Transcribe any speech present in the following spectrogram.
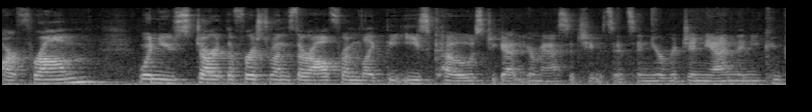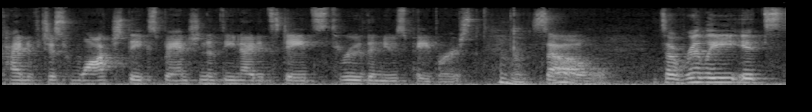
are from. When you start the first ones, they're all from like the East Coast. You got your Massachusetts and your Virginia, and then you can kind of just watch the expansion of the United States through the newspapers. So. Oh. It's a really it's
